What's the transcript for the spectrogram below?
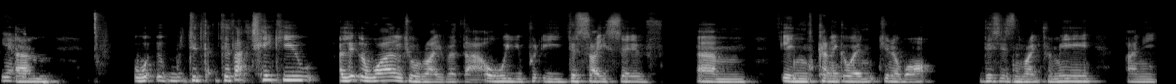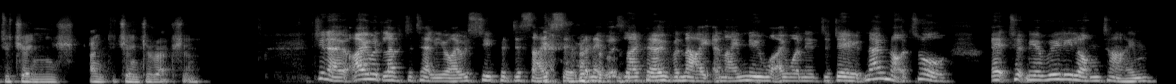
Yeah. Um, did did that take you a little while to arrive at that, or were you pretty decisive um, in kind of going, do you know what, this isn't right for me. I need to change. I need to change direction you know, I would love to tell you I was super decisive and it was like overnight and I knew what I wanted to do. No, not at all. It took me a really long time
